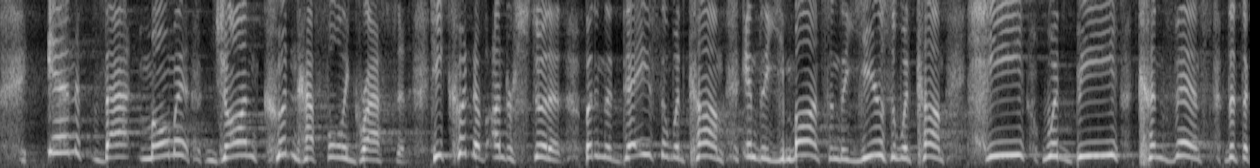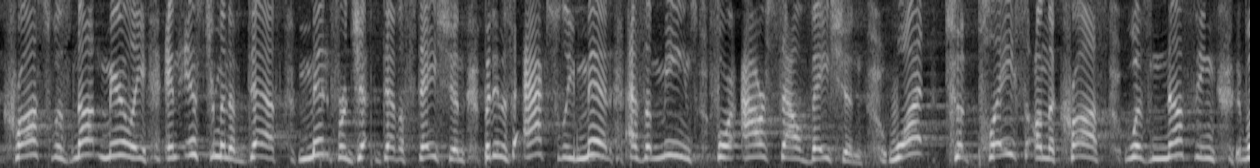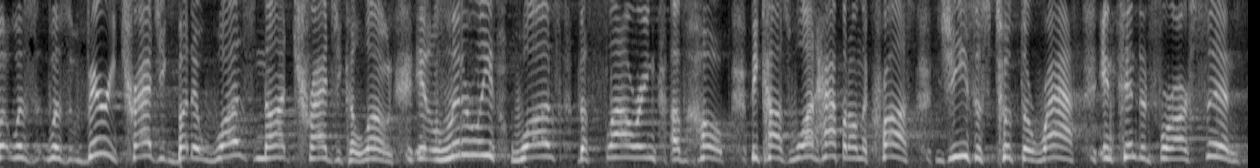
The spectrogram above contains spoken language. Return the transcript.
In that moment, John couldn't have fully grasped it. He couldn't have understood it. But in the days that would come, in the months and the years that would come, he would be convinced that the cross was not merely an instrument of death meant for je- devastation, but it was actually meant as a means for our salvation. What took place on the cross was nothing, was, was very tragic, but it was not tragic alone. It literally was the flowering of hope because what happened on the cross, Jesus took the wrath intended for our sin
